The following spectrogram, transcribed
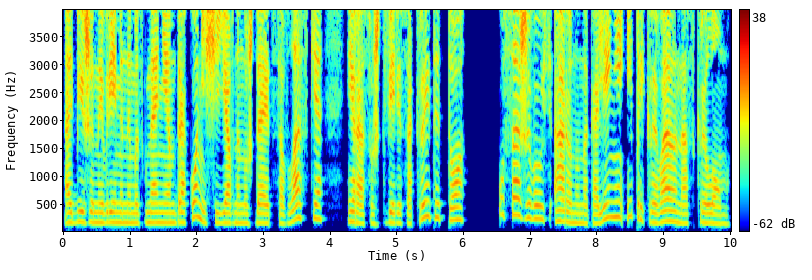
Обиженный временным изгнанием драконище явно нуждается в ласке, и раз уж двери закрыты, то... Усаживаюсь Аарону на колени и прикрываю нас крылом.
